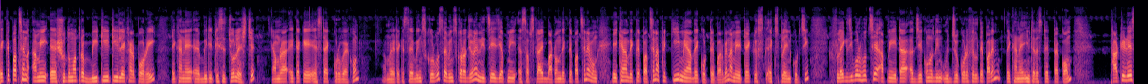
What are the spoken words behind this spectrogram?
দেখতে পাচ্ছেন, আমি শুধুমাত্র বিটিটি লেখার পরেই এখানে বিটিটিসি চলে এসছে। আমরা এটাকে স্ট্যাক করব এখন। আমরা এটাকে সেভিংস করব। সেভিংস করার জন্য নিচে এই যে আপনি সাবস্ক্রাইব বাটন দেখতে পাচ্ছেন এবং এইখানে দেখতে পাচ্ছেন আপনি কি মেয়াদে করতে পারবেন। আমি এটা একটু এক্সপ্লেইন করছি। ফ্লেক্সিবল হচ্ছে আপনি এটা যে কোনো দিন উইথড্র করে ফেলতে পারেন। এখানে ইন্টারেস্ট রেটটা কম। থার্টি ডেজ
